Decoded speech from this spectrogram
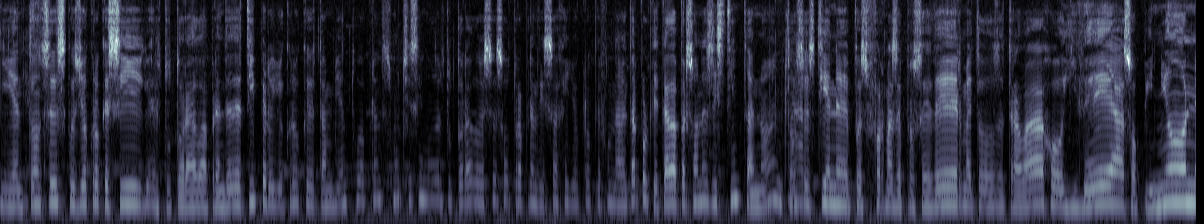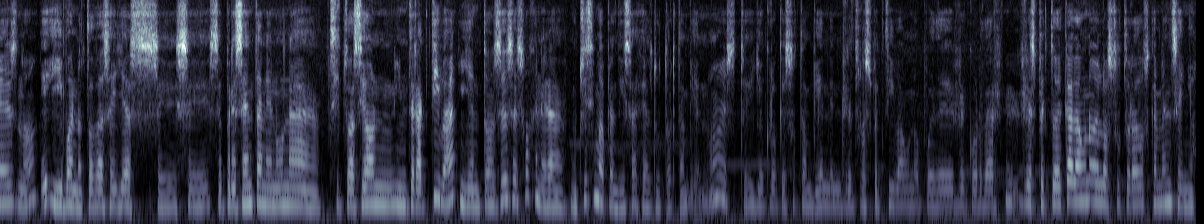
Y entonces pues yo creo que sí, el tutorado aprende de ti, pero yo creo que también tú aprendes muchísimo del tutorado. Ese es otro aprendizaje yo creo que fundamental porque cada persona es distinta, ¿no? Entonces tiene pues formas de proceder, métodos de trabajo, ideas, opiniones, ¿no? Y, bueno, todas ellas se, se, se presentan en una situación interactiva y entonces eso genera muchísimo aprendizaje al tutor también, ¿no? Este, yo creo que eso también en retrospectiva uno puede recordar respecto de cada uno de los tutorados que me enseñó,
